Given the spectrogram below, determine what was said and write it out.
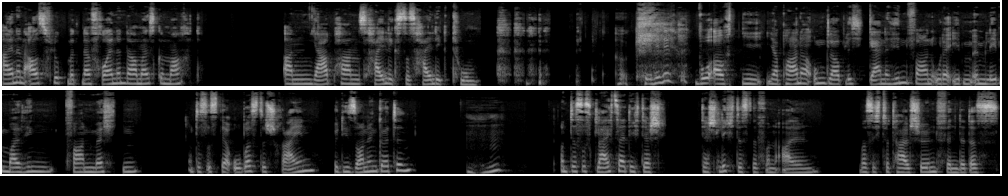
einen Ausflug mit einer Freundin damals gemacht an Japans heiligstes Heiligtum, Okay. wo auch die Japaner unglaublich gerne hinfahren oder eben im Leben mal hinfahren möchten. Und das ist der oberste Schrein für die Sonnengöttin. Mhm. Und das ist gleichzeitig der, der schlichteste von allen, was ich total schön finde, dass,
